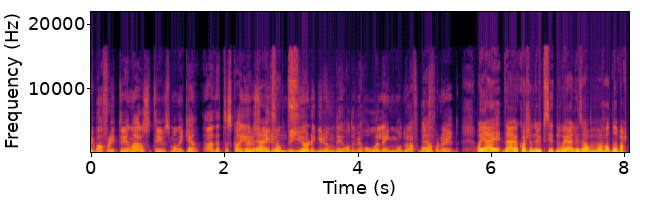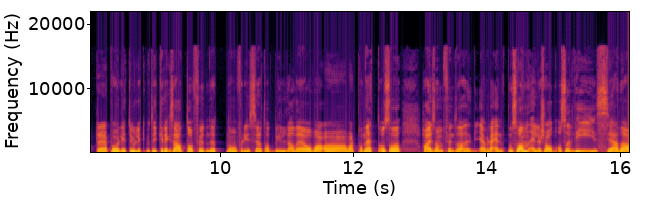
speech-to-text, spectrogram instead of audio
Vi bare flytter inn her, og så trives man ikke. Nei, dette skal gjøres Ja, grundig. Gjør det grundig, og det vil holde lenge, og du er for godt Ja. fornøyd. Og jeg, det er jo kanskje en uke siden hvor jeg liksom hadde vært eh, på litt ulike butikker ikke sant? og funnet noen fliser og tatt bilde av det og, var, og vært på nett. Og så har jeg liksom funnet ut at jeg vil ha enten sånn eller sånn. Og så viser jeg da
